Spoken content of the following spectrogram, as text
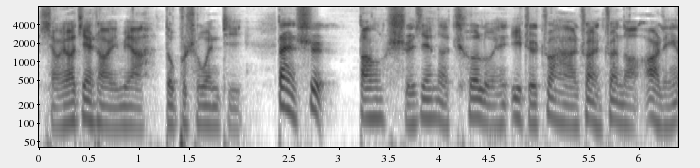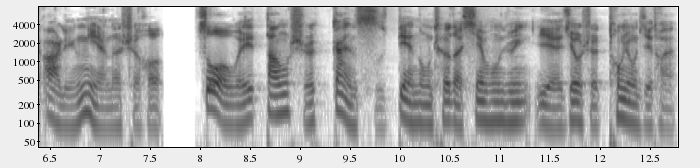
想要见上一面啊，都不是问题。但是当时间的车轮一直转啊转，转到二零二零年的时候。作为当时干死电动车的先锋军，也就是通用集团，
